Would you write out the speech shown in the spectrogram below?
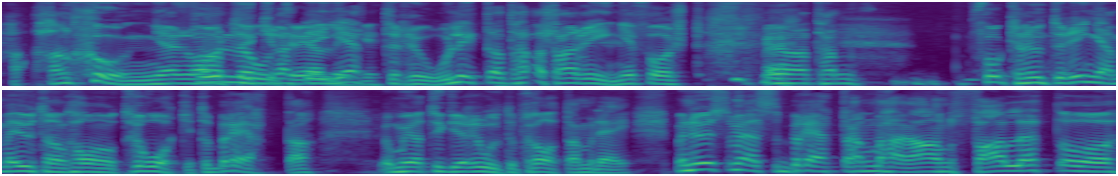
Han, han sjunger och han Full tycker att det är otrevlig. jätteroligt att, att han ringer först. Men att han kan du inte ringa mig utan att ha något tråkigt att berätta? Jo, men jag tycker det är roligt att prata med dig. Men hur som helst berättar han om det här anfallet och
